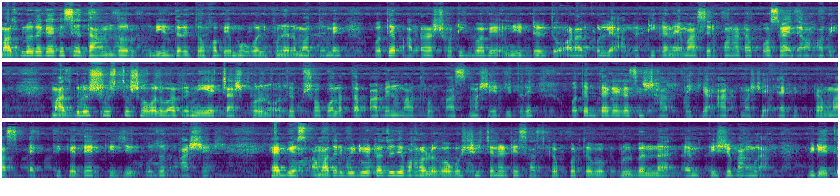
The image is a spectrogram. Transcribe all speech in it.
মাছগুলো দেখা গেছে দাম দর নির্ধারিত হবে মোবাইল ফোনের মাধ্যমে। অতএব আপনারা সঠিকভাবে নির্ধারিত অর্ডার করলে আপনার ঠিকানায় মাছের পোনাটা পৌঁছায় দেওয়া হবে। মাছগুলো সুস্থ সবলভাবে নিয়ে চাষ করুন, অতএব সফলতা পাবেন মাত্র পাঁচ মাসের ভিতরে। অতএব দেখা গেছে সাত থেকে আট মাসে এক একটা মাছ এক থেকে দেড় কেজি ওজন আসে। হ্যাঁ বিয়াস, আমাদের ভিডিওটা যদি ভালো লাগে অবশ্যই চ্যানেলটি সাবস্ক্রাইব করতে হবে ভুলবেন না, এমপিস বাংলা। ভিডিওতে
